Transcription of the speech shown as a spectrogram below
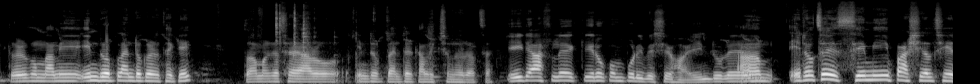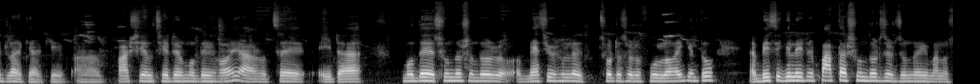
তো এরকম আমি ইনডোর প্ল্যান্টও করে থাকি তো আমার কাছে আরও ইনডোর প্ল্যান্টের কালেকশন আছে। এইটা আসলে কীরকম পরিবেশে হয়? ইনডোরে এটা হচ্ছে সেমি পার্শিয়াল শেড লাগে আর কি। পার্শিয়াল শেডের মধ্যে হয় আর হচ্ছে এটা মধ্যে সুন্দর সুন্দর ম্যাচিউর হলে ছোট ছোট ফুল হয় কিন্তু বেসিক্যালি এটার পাতা সৌন্দর্যের জন্যই মানুষ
